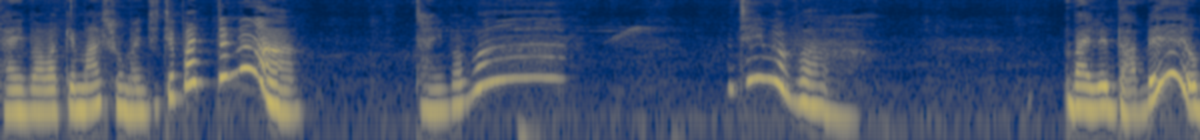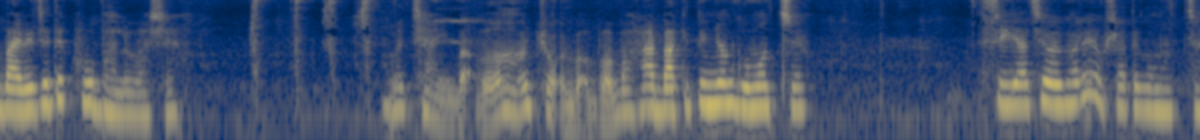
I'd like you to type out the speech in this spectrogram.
তাই বাবাকে মা সময় দিতে পারত না। তাই বাবা যাই বাবা। বাইরে দাবে, ও বাইরে যেতে খুব ভালোবাসে। বাবা বাবা আর বাকি তিনজন ঘুমোচ্ছে। স্ত্রী আছে ওই ঘরে, ওর সাথে ঘুমোচ্ছে।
